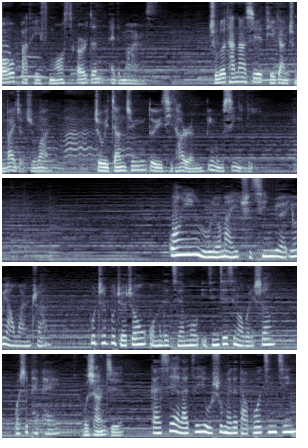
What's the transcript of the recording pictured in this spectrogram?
all but his most ardent admirers。除了他那些铁杆崇拜者之外，这位将军对于其他人并无吸引力。光阴如流满一曲清乐，悠扬婉转。不知不觉中，我们的节目已经接近了尾声。我是培培，我是韩杰。感谢来自一五树媒的导播晶晶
